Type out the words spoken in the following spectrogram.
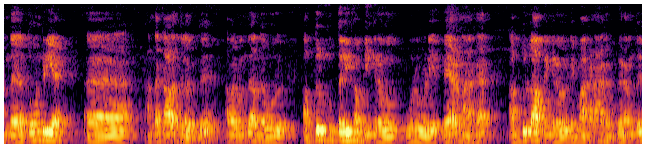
அந்த தோன்றிய அந்த காலத்தில் இருந்து அவர் வந்து அந்த ஒரு அப்துல் முத்தலீஃப் அப்படிங்கிற ஒரு ஒருவருடைய பேரனாக அப்துல்லா அப்படிங்கிறவருடைய மகனாக பிறந்து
